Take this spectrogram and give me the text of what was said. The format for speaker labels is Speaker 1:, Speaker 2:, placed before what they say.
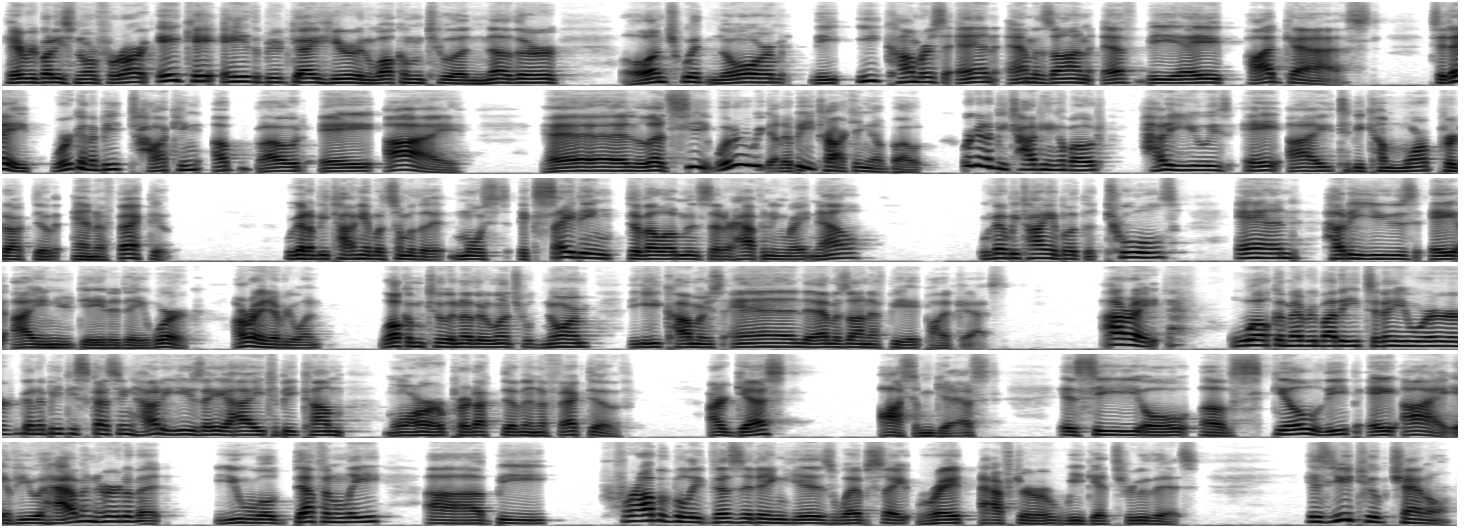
Speaker 1: Hey everybody, it's Norm Farrar, aka the Beard Guy here, and welcome to another Lunch with Norm, the e-commerce and Amazon FBA podcast. Today, we're going to be talking about AI. And let's see, what are we going to be talking about? We're going to be talking about how to use AI to become more productive and effective. We're going to be talking about some of the most exciting developments that are happening right now we're going to be talking about the tools and how to use AI in your day to day work. All right, everyone. Welcome to another Lunch with Norm, the e commerce and Amazon FBA podcast. All right. Welcome, everybody. Today, we're going to be discussing how to use AI to become more productive and effective. Our guest, awesome guest, is CEO of Skill Leap AI. If you haven't heard of it, you will definitely uh, be probably visiting his website right after we get through this. His YouTube channel,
